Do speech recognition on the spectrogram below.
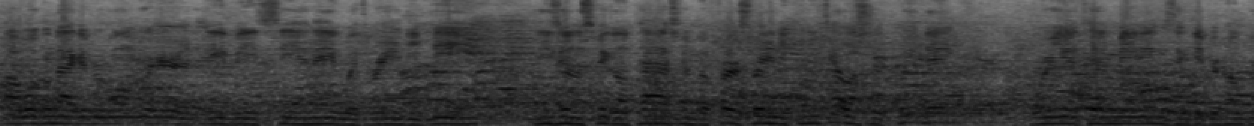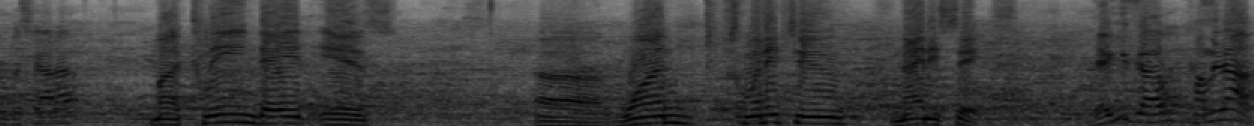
Uh, welcome back, everyone. We're here at AVCNA with Randy D, and he's going to speak on passion. But first, Randy, can you tell us your clean date, where you attend meetings, and give your home group a shout out? My clean date is uh, 1 22 96. There you go, coming up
